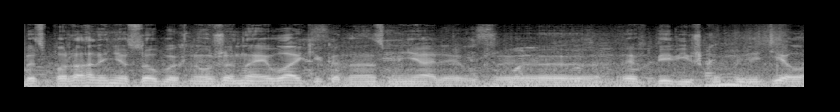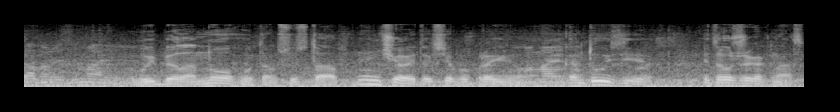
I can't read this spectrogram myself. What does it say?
Без поранень особых, но уже на Иваке, когда нас меняли, уже FPV-шка полетела, выбила ногу, там сустав. Ну ничего, это все поправимо. Контузии, это уже как нас.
